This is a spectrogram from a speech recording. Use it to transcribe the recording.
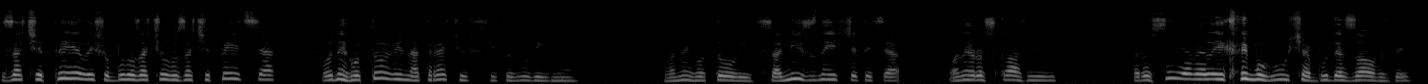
зачепили, щоб було за чого зачепитися. Вони готові на третю світову війну. Вони готові самі знищитися. Вони розкажуть, Росія велика і могуча буде завжди.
